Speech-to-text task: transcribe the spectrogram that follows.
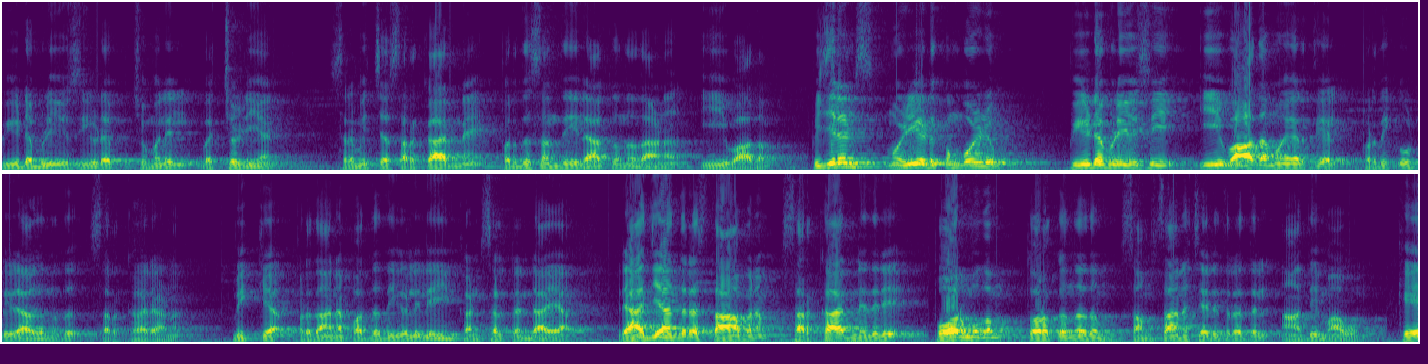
പി ഡബ്ല്യു സിയുടെ ചുമലിൽ വച്ചൊഴിയാൻ ശ്രമിച്ച സർക്കാരിനെ പ്രതിസന്ധിയിലാക്കുന്നതാണ് ഈ വാദം. വിജിലൻസ് മൊഴിയെടുക്കുമ്പോഴും പി ഡബ്ല്യു സി ഈ വാദമുയർത്തിയാൽ പ്രതിക്കൂട്ടിലാകുന്നത് സർക്കാരാണ്. മിക്ക പ്രധാന പദ്ധതികളിലെയും കൺസൾട്ടന്റായ രാജ്യാന്തര സ്ഥാപനം സർക്കാരിനെതിരെ പോർമുഖം തുറക്കുന്നതും സംസ്ഥാന ചരിത്രത്തിൽ ആദ്യമാവും. K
